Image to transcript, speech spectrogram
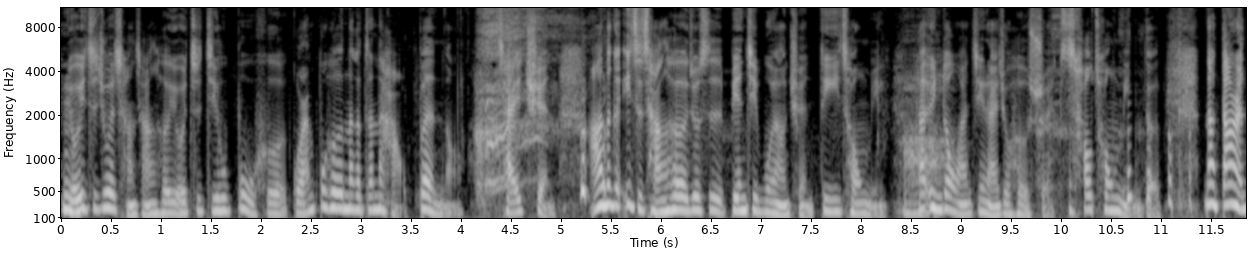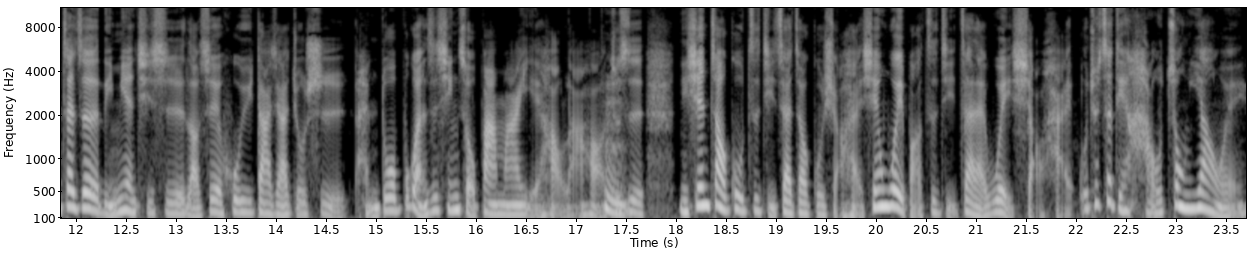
有一只就会常常喝，有一只几乎不喝。果然不喝那个真的好笨哦，柴犬。然后那个一直常喝的就是边境牧羊犬，第一聪明，它运动完进来就喝水，超聪明的。那当然在这里面，其实老师也呼吁大家，就是很多不管是新手爸妈也好啦，哈。就是你先照顾自己，再照顾小孩，先喂饱自己，再来喂小孩。我觉得这点好重要哎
